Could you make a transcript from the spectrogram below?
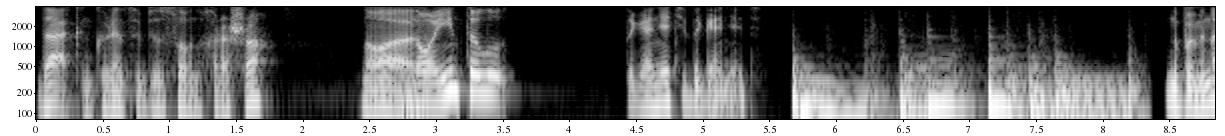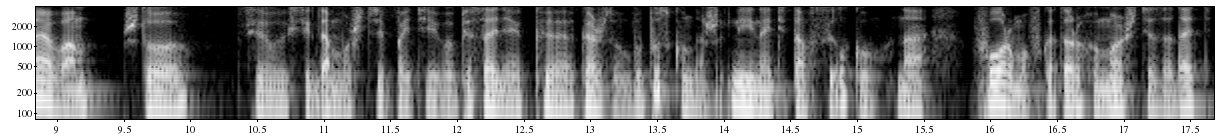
Да, конкуренция, безусловно, хорошо. Но... Но Intel догонять и догонять. Напоминаю вам, что все вы всегда можете пойти в описание к каждому выпуску и найти там ссылку на форму, в которых вы можете задать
